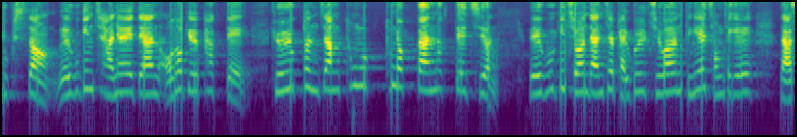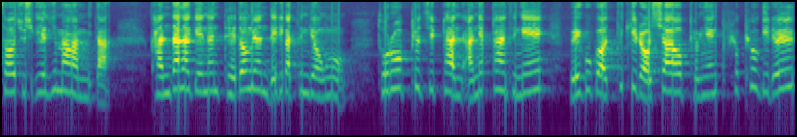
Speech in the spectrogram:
육성, 외국인 자녀에 대한 언어 교육 확대, 교육 현장 통역, 통역관 확대 지원, 외국인 지원단체 발굴 지원 등의 정책에 나서 주시길 희망합니다. 간단하게는 대도면 내리 같은 경우 도로 표지판, 안내판 등의 외국어, 특히 러시아어 병행 표- 표기를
